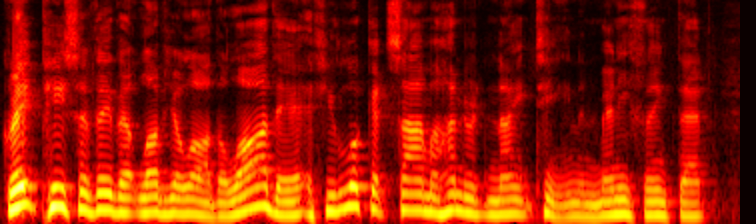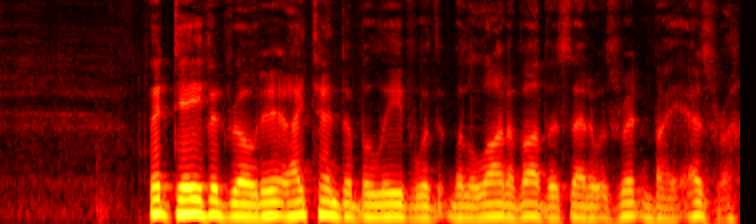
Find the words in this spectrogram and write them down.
Great peace have they that love your law. The law there, if you look at Psalm 119, and many think that that David wrote it. I tend to believe, with, with a lot of others, that it was written by Ezra,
